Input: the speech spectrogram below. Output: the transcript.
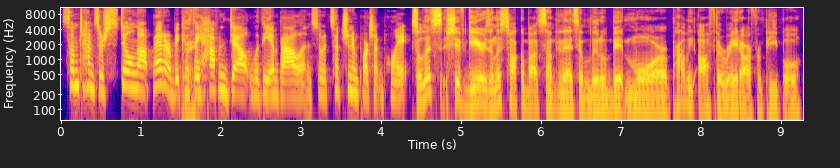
sometimes they're still not better because right. they haven't dealt with the imbalance. So it's such an important point. So let's shift gears and let's talk about something that's a little bit more probably off the radar for people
